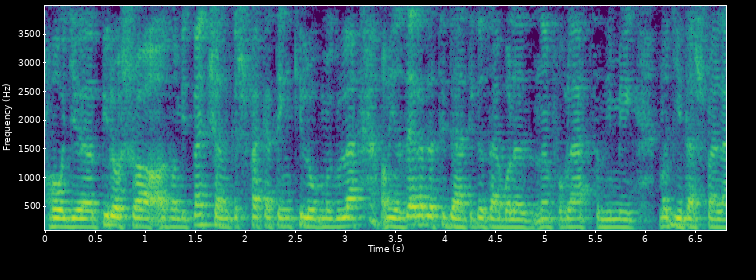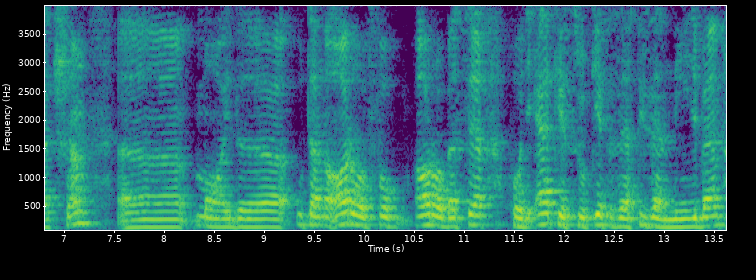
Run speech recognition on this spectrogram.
hogy piros az, amit megcsinálnak, és feketén kilóg mögüle, ami az eredeti, de hát igazából ez nem fog látszani még nagyítás mellett sem. Majd utána arról, fog, arról beszél, hogy elkészül 2014-ben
